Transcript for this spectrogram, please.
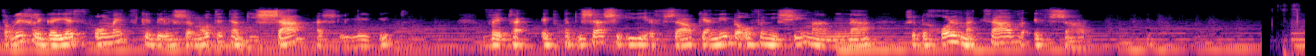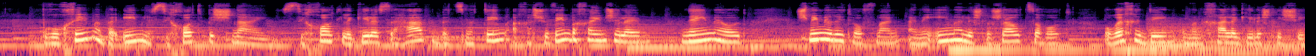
צריך לגייס אומץ כדי לשנות את הגישה השלילית ואת את הגישה שאי אפשר, כי אני באופן אישי מאמינה שבכל מצב אפשר. ברוכים הבאים לשיחות בשניים, שיחות לגיל הזהב בצמתים החשובים בחיים שלהם. נעים מאוד, שמי מירית הופמן, אני אימא לשלושה אוצרות, עורכת דין ומנחה לגיל השלישי.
